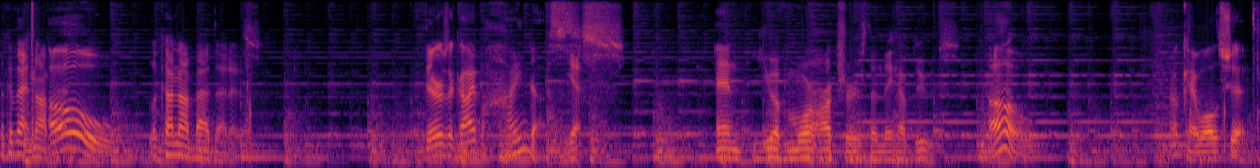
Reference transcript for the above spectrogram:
Look at that. Not bad. Oh, Look how not bad that is. there's a guy behind us. Yes. and You have more archers than they have dudes. oh, okay. Well, shit.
